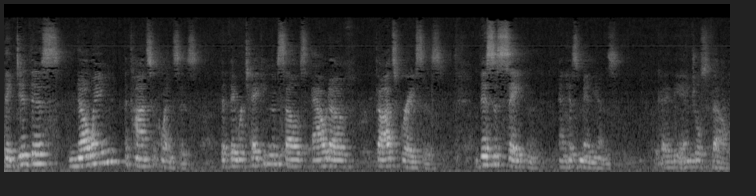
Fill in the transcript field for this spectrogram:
They did this knowing the consequences, that they were taking themselves out of God's graces. This is Satan and his minions. Okay, the angels fell.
